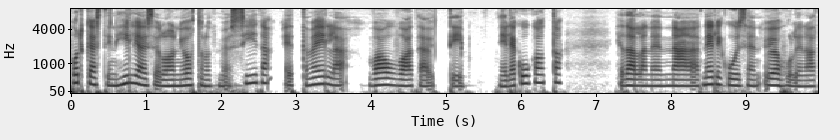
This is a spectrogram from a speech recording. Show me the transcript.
podcastin hiljaiselu on johtunut myös siitä, että meillä vauvaa täytti neljä kuukautta – ja tällainen nämä nelikuisen yöhulinat,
